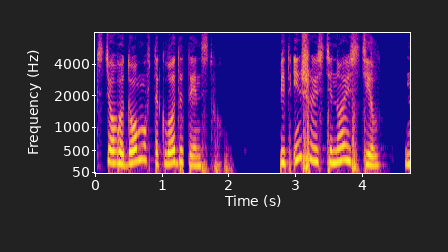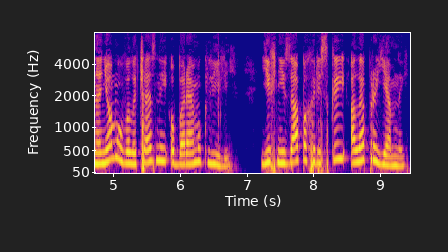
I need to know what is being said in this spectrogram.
З цього дому втекло дитинство. Під іншою стіною стіл, на ньому величезний оберемок лілій. Їхній запах різкий, але приємний.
